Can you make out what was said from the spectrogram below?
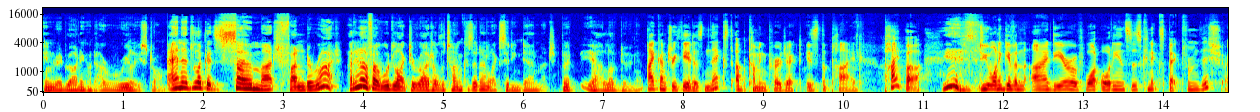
in Red Riding Hood are really strong. And it, look, it's so much fun to write. I don't know if I would like to write all the time because I don't like sitting down much, but yeah, I love doing it. High Country Theatre's next upcoming project is The Pied Piper. Yes. Do you want to give an idea of what audiences can expect from this show?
